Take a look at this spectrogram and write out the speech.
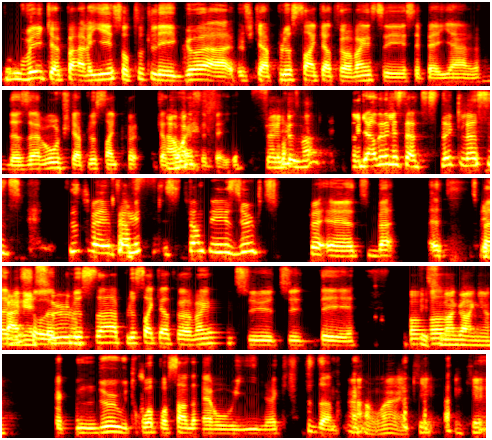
prouvé que parier sur tous les gars jusqu'à plus 180, c'est payant. De zéro jusqu'à plus 180, ah c'est payant. Sérieusement? Regardez les statistiques. Là, si, tu, si, tu fermes, si tu fermes tes yeux et tu, euh, tu, euh, tu paries sur le plus 100, plus 180, tu, tu t'es. T'es souvent gagnant. 2 ou 3 de ROI. Là, ah ouais, ok. ok.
